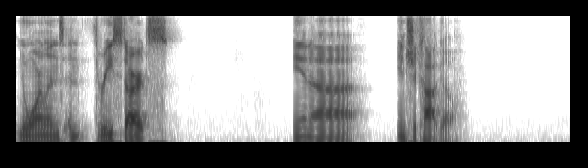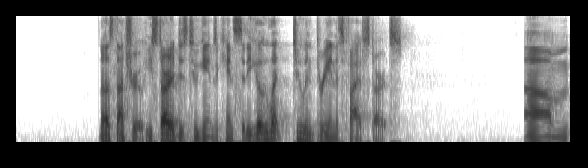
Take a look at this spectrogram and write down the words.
New Orleans and three starts in uh in Chicago. No, that's not true. He started his two games in Kansas City. He, go, he went two and three in his five starts. Um,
